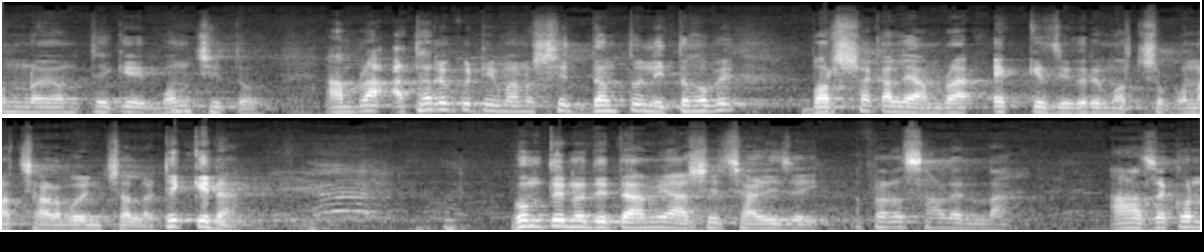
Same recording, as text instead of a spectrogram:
উন্নয়ন থেকে বঞ্চিত। আমরা আঠারো কোটি মানুষ সিদ্ধান্ত নিতে হবে, বর্ষাকালে আমরা এক কেজি করে মৎস্যপোনা ছাড়বো ইনশাল্লাহ, ঠিক কিনা? গোমতী নদীতে আমি আসি, ছাড়ি যাই। আপনারা ছাড়েন না, আজ এখন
